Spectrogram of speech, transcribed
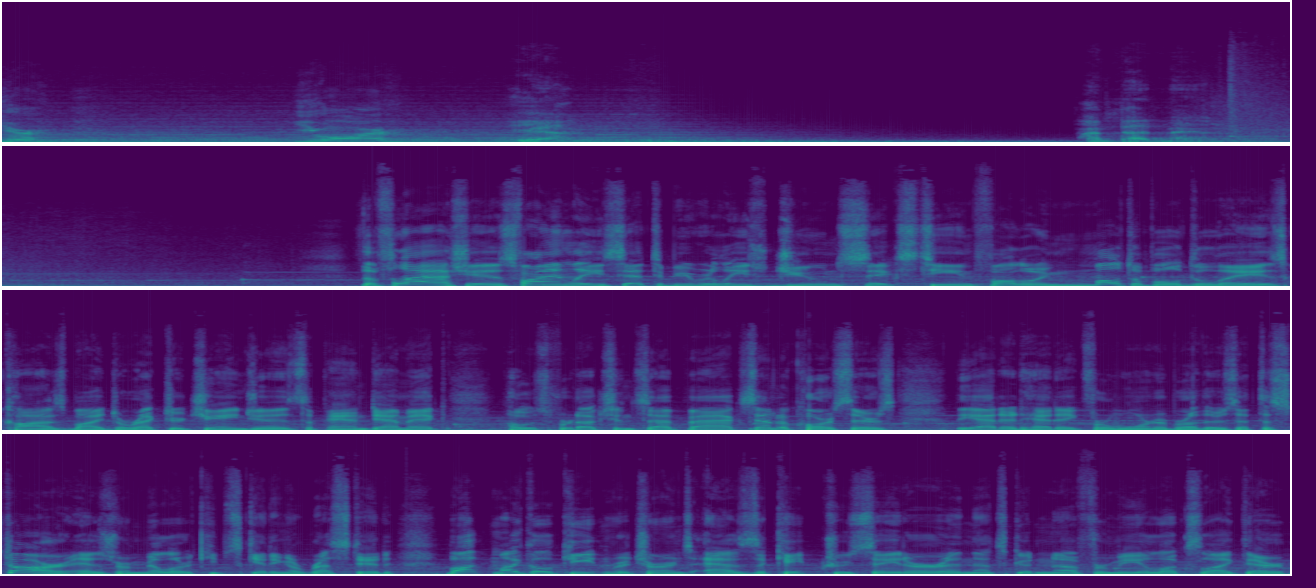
You're. You are. Yeah. I'm Batman. The Flash is finally set to be released June 16th following multiple delays caused by director changes, the pandemic, post production setbacks, and of course, there's the added headache for Warner Brothers at the star. Ezra Miller keeps getting arrested, but Michael Keaton returns as the Cape Crusader, and that's good enough for me. It looks like they're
